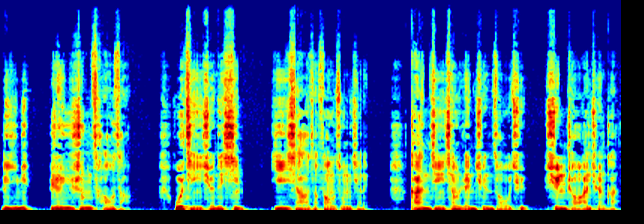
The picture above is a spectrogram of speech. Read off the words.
里面人声嘈杂，我紧悬的心。一下子放松下来，赶紧向人群走去，寻找安全感。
